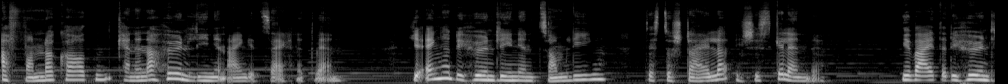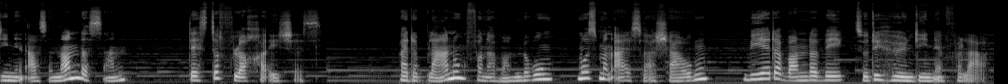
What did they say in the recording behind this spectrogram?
Auf Wanderkarten können auch Höhenlinien eingezeichnet werden. Je enger die Höhenlinien zusammenliegen, desto steiler ist das Gelände. Je weiter die Höhenlinien auseinander sind, desto flacher ist es. Bei der Planung von einer Wanderung muss man also auch schauen, wie der Wanderweg zu den Höhenlinien verläuft.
